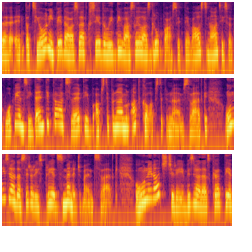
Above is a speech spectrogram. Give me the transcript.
Etocionī piedāvā svētkus iedalīt divās lielās grupās. Ir tie valsts, nācijas vai kopienas identitātes, vērtību apstiprinājumi un atkal apstiprinājumi svētki. Un izrādās ir arī spriedzes menedžmenta svētki. Un ir atšķirība. Izrādās, ka tie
